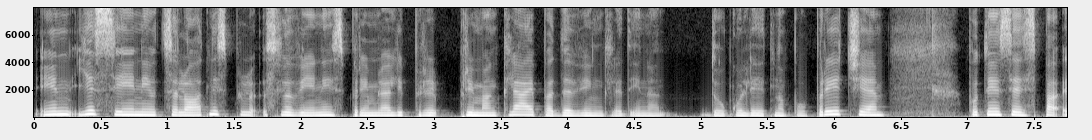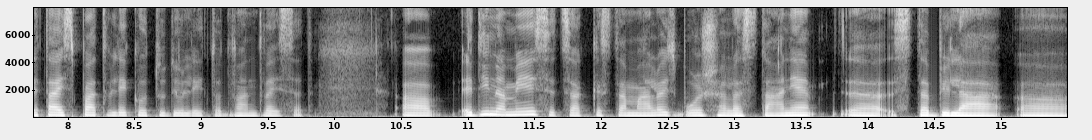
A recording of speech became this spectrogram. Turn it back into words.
in jeseni v celotni Sloveniji spremljali pri, primankljaj padavin glede na dolgoletno povprečje, potem se je, spa, je ta izpad vlekel tudi v leto 2022. Uh, edina meseca, ki sta malo izboljšala stanje, uh, sta bila uh,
